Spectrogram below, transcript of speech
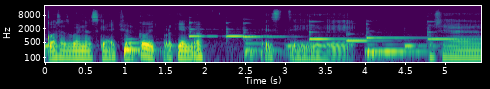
cosas buenas que ha hecho el COVID, ¿por qué no? Este, o sea,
